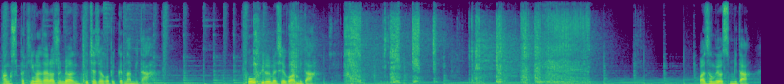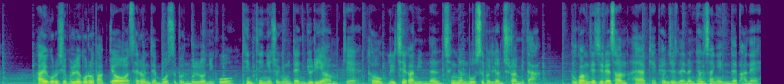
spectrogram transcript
방수 패킹을 달아주면 교체 작업이 끝납니다. 보호 필름을 제거합니다. 완성되었습니다. high glossy 블랙으로 바뀌어 세련된 모습은 물론이고 tinting이 적용된 유리와 함께 더욱 일체감 있는 측면 모습을 연출합니다. 무광 재질에선 하얗게 변질되는 현상이 있는데 반해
